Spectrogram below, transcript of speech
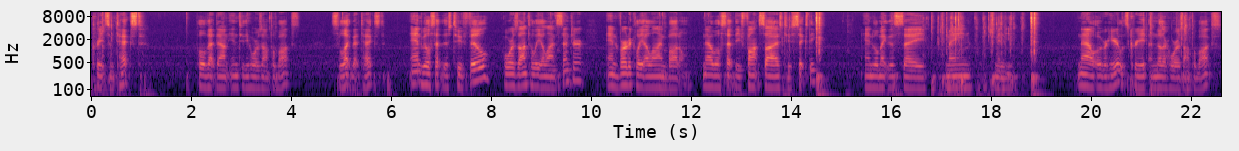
create some text. Pull that down into the horizontal box. Select that text. And we'll set this to fill, horizontally align center, and vertically align bottom. Now we'll set the font size to 60. And we'll make this say main menu. Now over here, let's create another horizontal box.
